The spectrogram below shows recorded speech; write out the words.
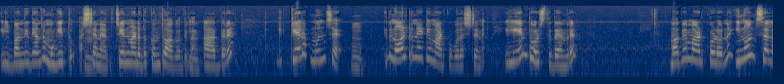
ಇಲ್ಲಿ ಬಂದಿದೆ ಅಂದ್ರೆ ಮುಗೀತು. ಅಷ್ಟೇನೆ ಅದು ಚೇಂಜ್ ಮಾಡೋದಕ್ಕಂತೂ ಆಗೋದಿಲ್ಲ. ಆದರೆ ಕೇಳಕ್ ಮುಂಚೆ ಹ್ಮ್. ಇದನ್ನ ಆಲ್ಟರ್ನೇಟಿವ್ ಮಾಡ್ಕೋಬಹುದು ಅಷ್ಟೇನೆ. ಇಲ್ಲಿ ಏನ್ ತೋರಿಸ್ತಿದೆ ಅಂದ್ರೆ ಮದ್ವೆ ಮಾಡ್ಕೊಳ್ಳೋರ್ನ ಇನ್ನೊಂದ್ಸಲ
